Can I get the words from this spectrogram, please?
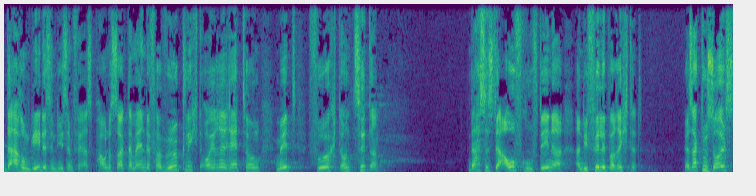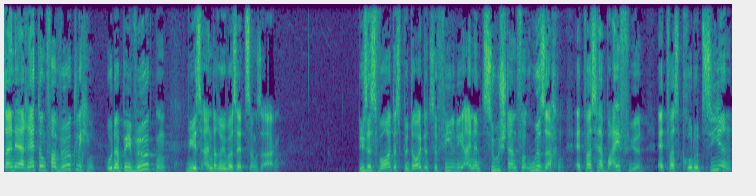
Darum geht es in diesem Vers. Paulus sagt am Ende, verwirklicht eure Rettung mit Furcht und Zittern. Das ist der Aufruf, den er an die Philipper richtet. Er sagt, du sollst deine Errettung verwirklichen oder bewirken, wie es andere Übersetzungen sagen. Dieses Wort, das bedeutet so viel wie einen Zustand verursachen, etwas herbeiführen, etwas produzieren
